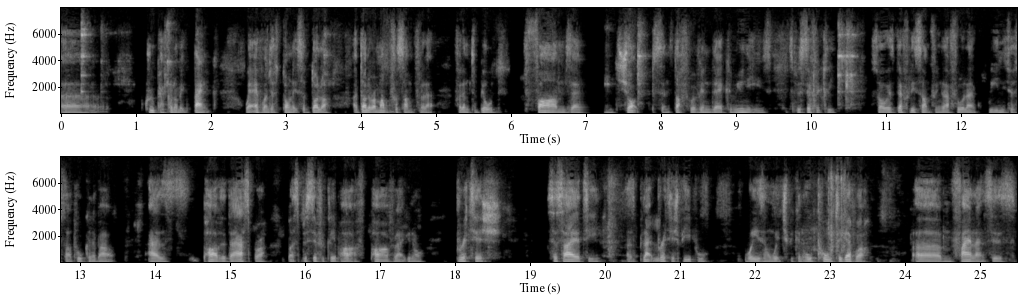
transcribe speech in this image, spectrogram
uh, group economic bank where everyone just donates a dollar, a dollar a month for something like that, for them to build farms and shops and stuff within their communities specifically. So it's definitely something that I feel like we need to start talking about as part of the diaspora, but specifically part of, part of like you know British society as Black Mhm. British people, ways in which we can all pull together um, finances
